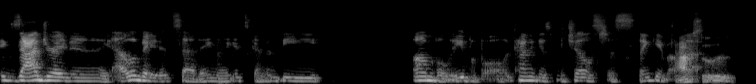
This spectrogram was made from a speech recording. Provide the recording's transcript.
exaggerated and elevated setting, like it's going to be unbelievable. It kind of gives me chills just thinking about it. Absolutely.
